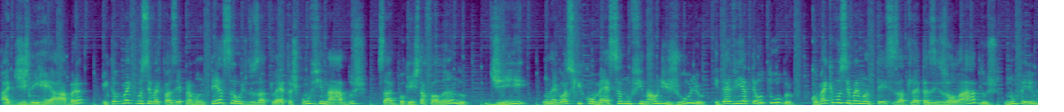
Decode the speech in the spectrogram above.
a Disney reabra. Então como é que você vai fazer para manter a saúde dos atletas confinados, sabe? Porque a gente está falando de um negócio que começa no final de julho e deve ir até outubro. Como é que você vai manter esses atletas isolados num período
